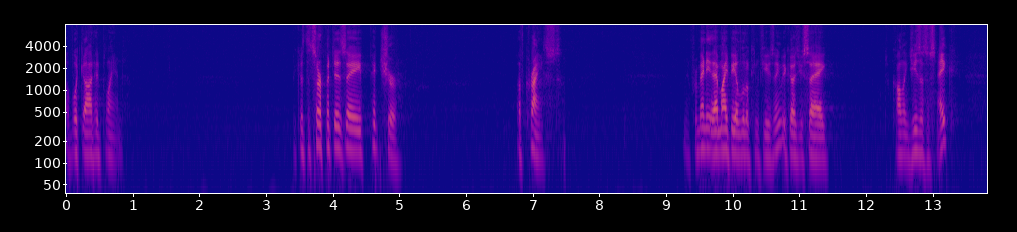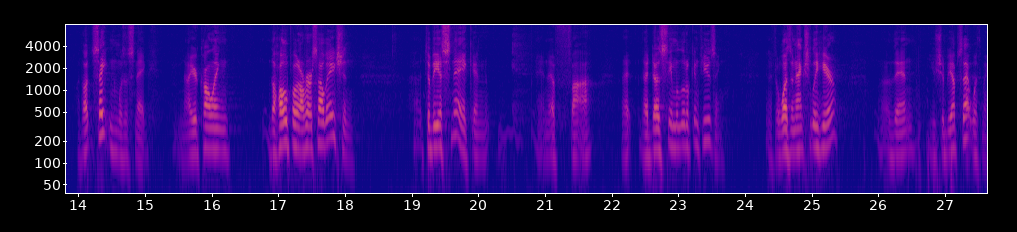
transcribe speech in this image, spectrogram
of what God had planned. Because the serpent is a picture of Christ. And for many, that might be a little confusing because you say, calling Jesus a snake? I thought Satan was a snake. Now you're calling the hope of our salvation uh, to be a snake. And, and if uh, that, that does seem a little confusing. And if it wasn't actually here, uh, then you should be upset with me.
